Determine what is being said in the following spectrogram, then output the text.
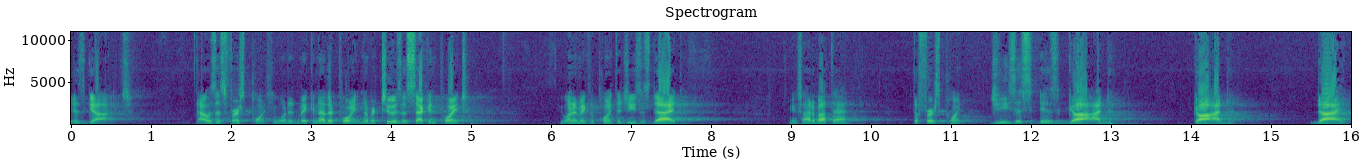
is God. That was his first point. He wanted to make another point. Number two is the second point. He wanted to make the point that Jesus died. You thought about that? The first point Jesus is God. God died.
